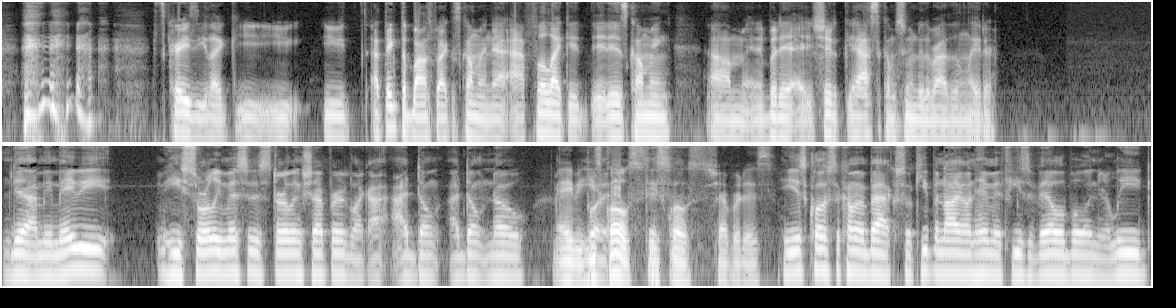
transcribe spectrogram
it's crazy. Like you, you you I think the bounce back is coming. I, I feel like it, it is coming, um, and, but it, it should it has to come sooner rather than later. Yeah, I mean maybe he sorely misses Sterling Shepard. Like I, I don't I don't know. Maybe he's close. He's close. Shepard is. He is close to coming back. So keep an eye on him if he's available in your league.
